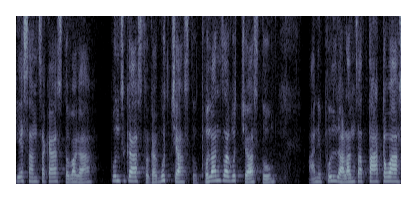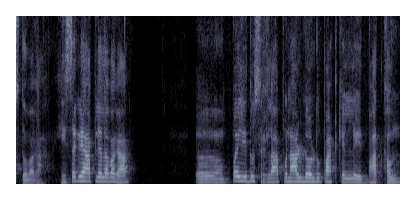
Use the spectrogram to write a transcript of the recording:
केसांचा काय असतो बघा? पुंचका असतो का? गुच्छ असतो. फुलांचा गुच्छ असतो आणि फुलझाडांचा ताटवा असतो बघा. हे सगळे आपल्याला बघा पहिली दुसरीला आपण आलडू आलडू पाठ केलेले आहेत भात खाऊन.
